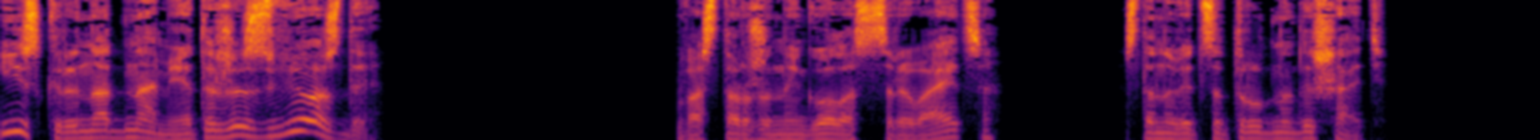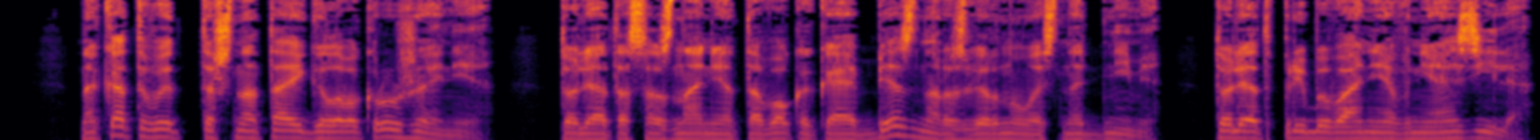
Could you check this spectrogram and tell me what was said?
Искры над нами, это же звезды!» Восторженный голос срывается, становится трудно дышать. Накатывает тошнота и головокружение, то ли от осознания того, какая бездна развернулась над ними, то ли от пребывания вне Азиля.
